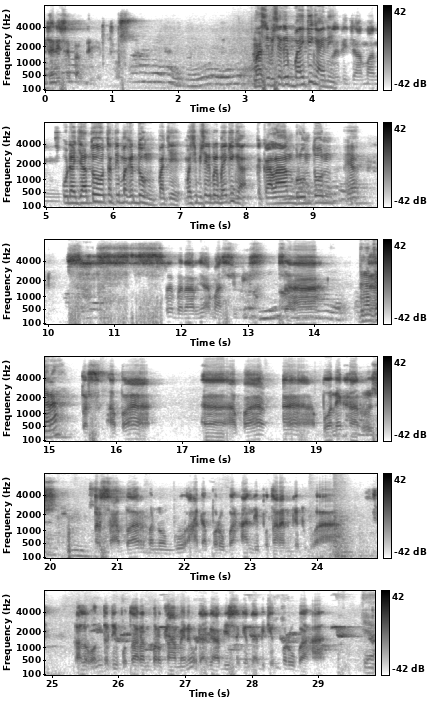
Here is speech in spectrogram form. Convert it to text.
jadi seperti itu Masih bisa diperbaiki nggak ini? jadi zaman Udah jatuh tertimpa gedung, Pak C. Masih bisa diperbaiki nggak? Kekalahan, beruntun, ya? sebenarnya masih bisa Dengan Dan cara? pers- apa eh, apa eh, bonek harus bersabar menunggu ada perubahan di putaran kedua. Kalau untuk di putaran pertama ini udah gak bisa kita bikin perubahan. Ya.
